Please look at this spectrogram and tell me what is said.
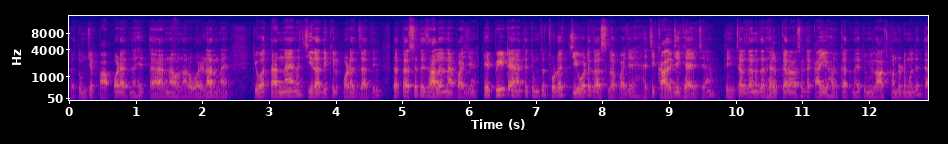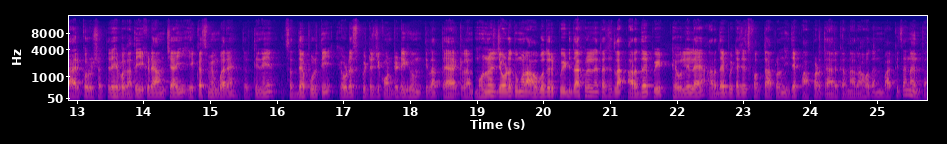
तर तुमचे पापड आहेत ना हे तयार नाही होणार वळणार नाही किंवा त्यांना आहे ना चिरा देखील पडत जातील. तर तसं ते झालं नाही पाहिजे. हे पीठ आहे ना ते तुमचं थोडं चिवटच असलं पाहिजे ह्याची काळजी घ्यायची तीन चार जण जर हेल्प करायला असेल तर काही हरकत नाही. तुम्ही लार्ज क्वांटिटीमध्ये तयार करू शकता. तर हे बघा आता इकडे आमची आई एकच मेंबर आहे. तर तिने सध्यापुरती एवढंच पिठाची क्वांटिटी घेऊन तिला तयार केला. म्हणूनच जेवढं तुम्हाला अगोदर पीठ दाखवलेलं नाही त्याच्यातलं अर्ध पीठ ठेवलेलं आहे. अर्ध्या पिठाचेच फक्त आपण इथे पापड तयार करणार आहोत आणि बाकीचा नंतर.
